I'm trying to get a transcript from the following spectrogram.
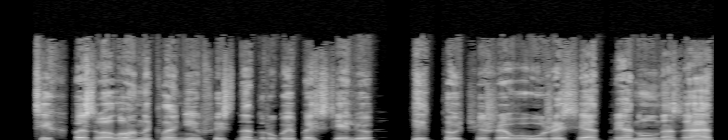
— тихо позвал он, наклонившись над другой постелью, и тотчас же в ужасе отпрянул назад.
